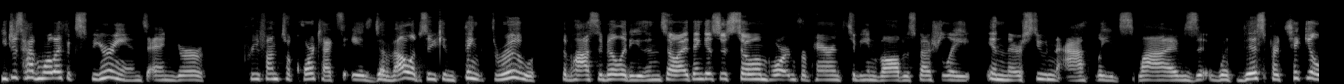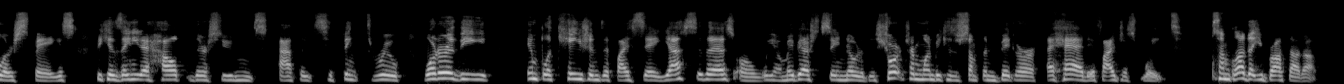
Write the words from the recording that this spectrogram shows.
you just have more life experience and your prefrontal cortex is developed so you can think through the possibilities and so i think it's just so important for parents to be involved especially in their student athletes lives with this particular space because they need to help their students athletes to think through what are the implications if I say yes to this, or, you know, maybe I should say no to the short term one because there's something bigger ahead if I just wait. So I'm glad that you brought that up.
